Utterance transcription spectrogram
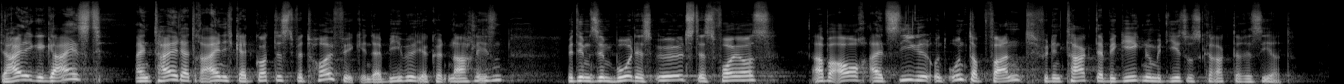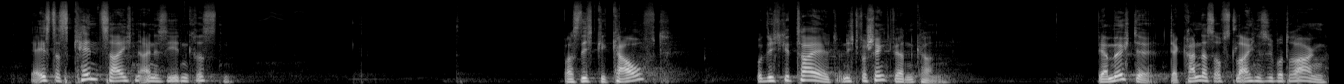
Der Heilige Geist ein Teil der Dreieinigkeit Gottes wird häufig in der Bibel, ihr könnt nachlesen, mit dem Symbol des Öls, des Feuers, aber auch als Siegel und Unterpfand für den Tag der Begegnung mit Jesus charakterisiert. Er ist das Kennzeichen eines jeden Christen. Was nicht gekauft und nicht geteilt und nicht verschenkt werden kann. Wer möchte, der kann das aufs Gleichnis übertragen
